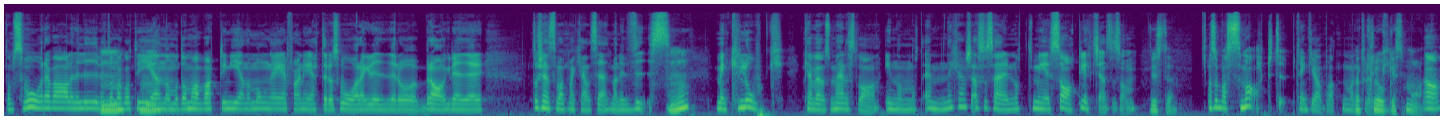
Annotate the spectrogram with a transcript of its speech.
de svåra valen i livet de Mm, har gått mm. igenom och de har varit igenom många erfarenheter och svåra grejer och bra grejer. Då känns det som att man kan säga att man är vis. Mm. Men klok kan vem som helst vara inom något ämne kanske. Alltså så här, något mer sakligt känns det som. Just det. Alltså bara smart typ, tänker jag på att när man är Att klok. klok är smart. Ja.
